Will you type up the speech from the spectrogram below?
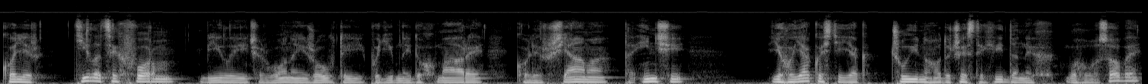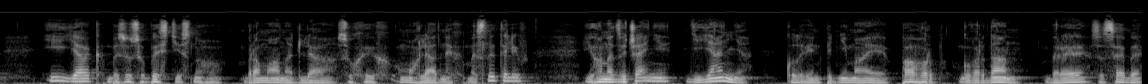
колір тіла цих форм білий, червоний, жовтий, подібний до хмари, колір шяма та інші, його якості як чуйного до чистих відданих богоособи і як безособистісного брамана для сухих умоглядних мислителів, його надзвичайні діяння, коли він піднімає пагорб Говардан, бере за себе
